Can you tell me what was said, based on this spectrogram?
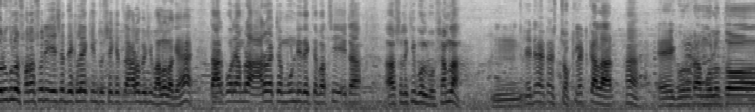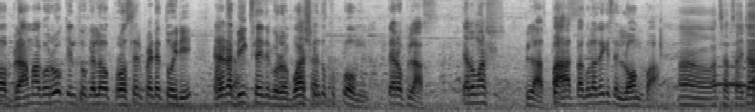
গরুগুলো সরাসরি এসে দেখলে কিন্তু সেক্ষেত্রে আরও বেশি ভালো লাগে হ্যাঁ? তারপরে আমরা আরও একটা মুন্ডি দেখতে পাচ্ছি। এটা আসলে কি বলব? শ্যামলা? এটা একটা চকলেট কালার হ্যাঁ? এই গরুটা মূলত ব্রাহ্মা গরু কিন্তু গেল ক্রসের পেটে তৈরি। এটা একটা আচ্ছা। বিগ সাইজের গরু বয়স আচ্ছা, কিন্তু আচ্ছা। খুব কম তেরো প্লাস তেরো মাস প্লাস পা হাত পা গুলা দেখেছেন লং পা আচ্ছা আচ্ছা এটা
